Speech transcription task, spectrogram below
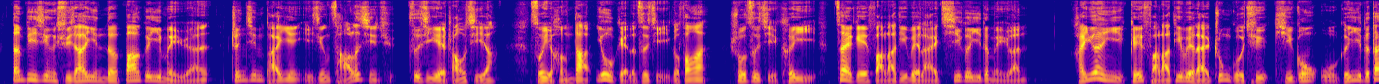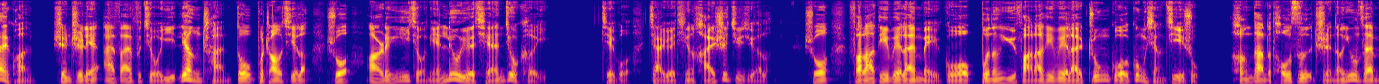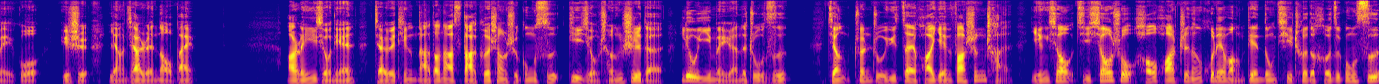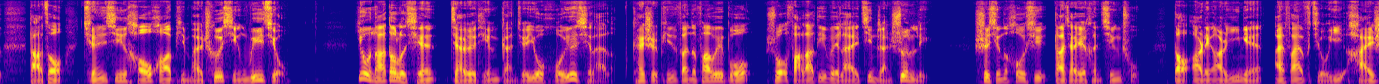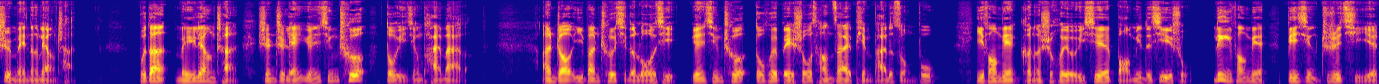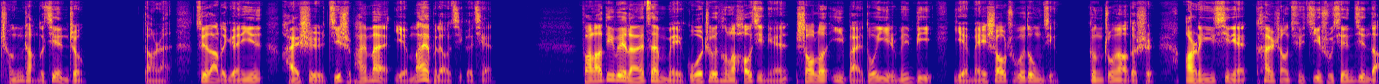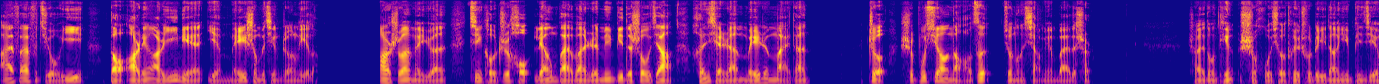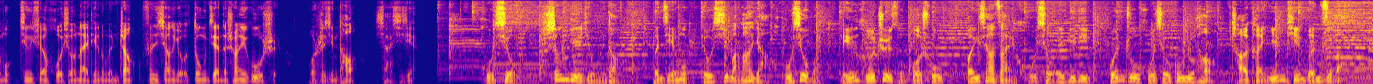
但毕竟许家印的八个亿美元真金白银已经砸了进去，自己也着急啊。所以恒大又给了自己一个方案，说自己可以再给法拉第未来七个亿的美元，还愿意给法拉第未来中国区提供五个亿的贷款，甚至连 FF 九一量产都不着急了，说二零一九年六月前就可以。结果贾跃亭还是拒绝了，说法拉第未来美国不能与法拉第未来中国共享技术，恒大的投资只能用在美国，于是两家人闹掰。二零一九年，贾跃亭拿到纳斯达克上市公司第九城市的六亿美元的注资，将专注于在华研发、生产、营销及销售豪华智能互联网电动汽车的合资公司，打造全新豪华品牌车型 V 九。又拿到了钱，贾跃亭感觉又活跃起来了，开始频繁的发微博说法拉第未来进展顺利。事情的后续大家也很清楚，到二零二一年，FF 九一还是没能量产，不但没量产，甚至连原型车都已经拍卖了。按照一般车企的逻辑，原型车都会被收藏在品牌的总部。一方面可能是会有一些保密的技术，另一方面，毕竟这是企业成长的见证。当然，最大的原因还是即使拍卖也卖不了几个钱。法拉第未来在美国折腾了好几年，烧了一百多亿人民币，也没烧出个动静。更重要的是，二零一七年看上去技术先进的 FF 九一，到二零二一年也没什么竞争力了。二十万美元进口之后，两百万人民币的售价，很显然没人买单。这是不需要脑子就能想明白的事儿。商业洞听是虎嗅推出的一档音频节目，精选虎嗅耐听的文章，分享有洞见的商业故事。我是金涛，下期见。虎嗅商业有味道，本节目由喜马拉雅、虎嗅网联合制作播出，欢迎下载虎嗅 APP，关注虎嗅公众号，查看音频文字版。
